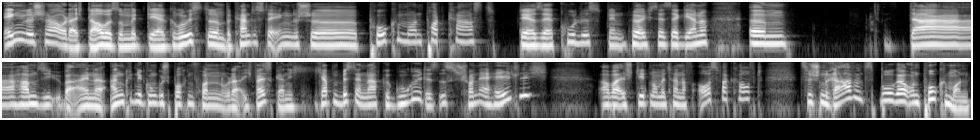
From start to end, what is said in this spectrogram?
englischer oder ich glaube somit der größte und bekannteste englische Pokémon-Podcast, der sehr cool ist. Den höre ich sehr, sehr gerne. Ähm, da haben sie über eine Ankündigung gesprochen von, oder ich weiß gar nicht, ich habe ein bisschen nachgegoogelt, es ist schon erhältlich, aber es steht momentan auf ausverkauft, zwischen Ravensburger und Pokémon.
